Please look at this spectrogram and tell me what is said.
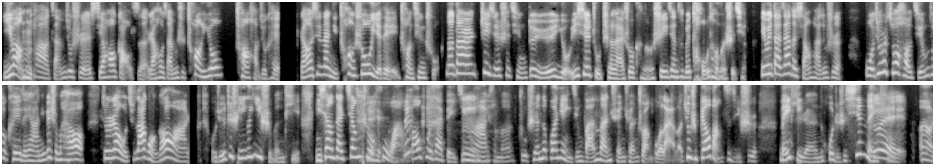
以往的话，咱们就是写好稿子，然后咱们是创优创好就可以。然后现在你创收也得创清楚。那当然这些事情对于有一些主持人来说，可能是一件特别头疼的事情，因为大家的想法就是。我就是做好节目就可以了呀，你为什么还要就是让我去拉广告啊？我觉得这是一个意识问题。你像在江浙沪啊，包括在北 京啊，什么主持人的观念已经完完全全转过来了，就是标榜自己是媒体人或者是新媒体。对，嗯，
